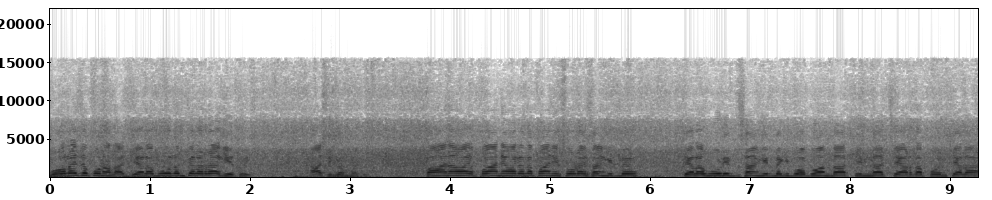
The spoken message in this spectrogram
बोलायचं कोणाला? ज्याला बोलून त्याला राग येतोय. अशी गंमत आहे. पाण्यावाल्याला पाणी सोडायला सांगितलं त्याला गोडीत सांगितलं की बुवा दोनदा तीनदा चारदा फोन केला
